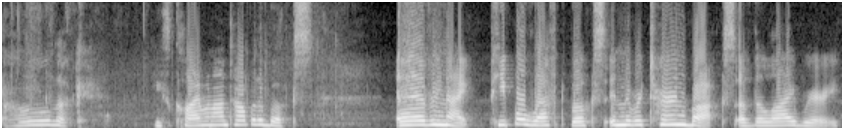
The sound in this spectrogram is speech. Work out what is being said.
Oh, look. He's climbing on top of the books. Every night, people left books in the return box of the library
